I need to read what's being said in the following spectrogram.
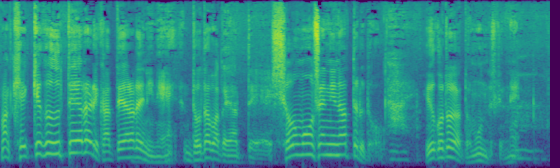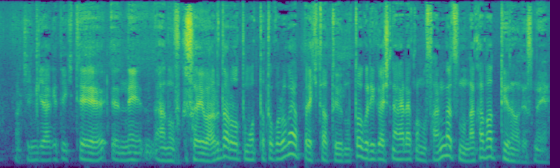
まあ結局、売ってやられ、買ってやられにね、ドタバタやって、消耗戦になってると、い、うことだと思うんですけどね。まあ、金利上げてきて、ね、あの副作用あるだろうと思ったところがやっぱり来たというのと、繰り返しながら、この3月の半ばっていうのはですね、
